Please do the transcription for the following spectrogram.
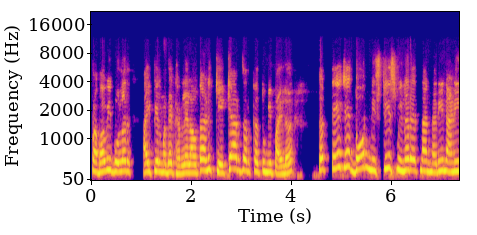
प्रभावी बॉलर आयपीएलमध्ये ठरलेला होता. आणि के के आर जर का तुम्ही पाहिलं तर ते जे दोन मिस्ट्री स्पिनर आहेत ना नरीन आणि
